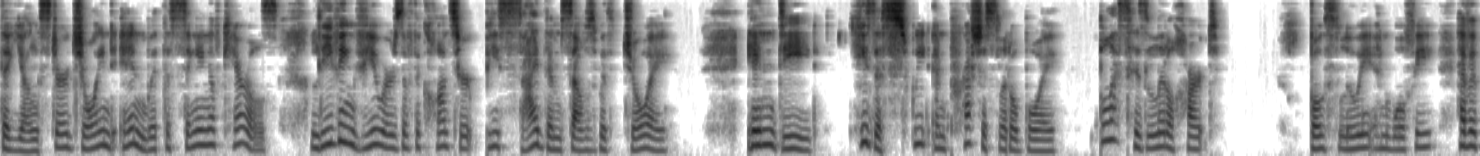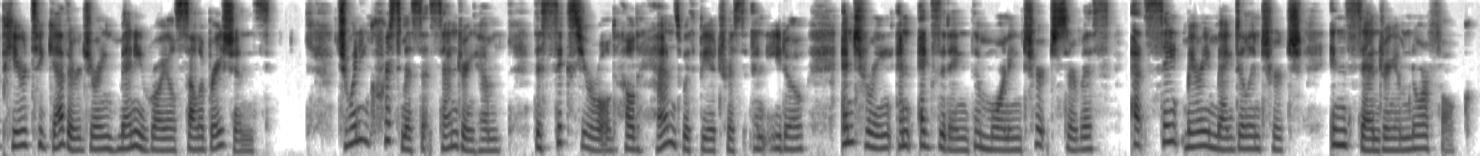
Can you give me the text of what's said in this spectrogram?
The youngster joined in with the singing of carols, leaving viewers of the concert beside themselves with joy. Indeed, he's a sweet and precious little boy. Bless his little heart. Both Louis and Wolfie have appeared together during many royal celebrations. Joining Christmas at Sandringham, the six year old held hands with Beatrice and Edo, entering and exiting the morning church service at St. Mary Magdalene Church in Sandringham, Norfolk.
